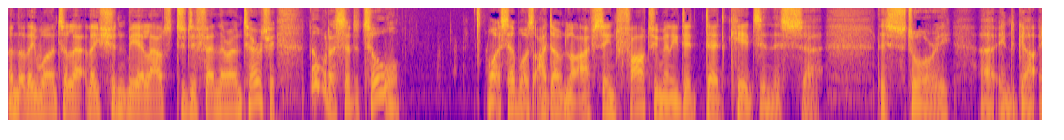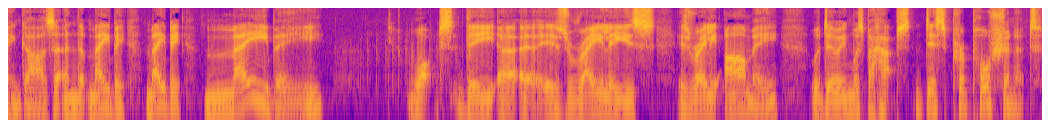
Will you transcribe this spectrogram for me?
and that they weren't allowed, they shouldn't be allowed to defend their own territory. Not what I said at all. What I said was, I don't like. I've seen far too many de- dead kids in this uh, this story uh, in Ga- in Gaza, and that maybe, maybe, maybe what the uh, uh, Israelis Israeli army were doing was perhaps disproportionate.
